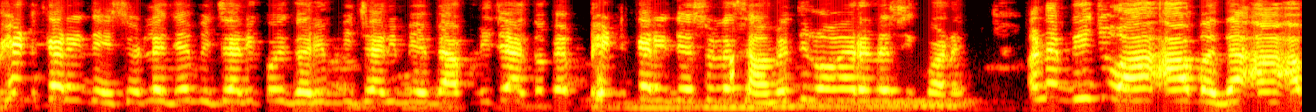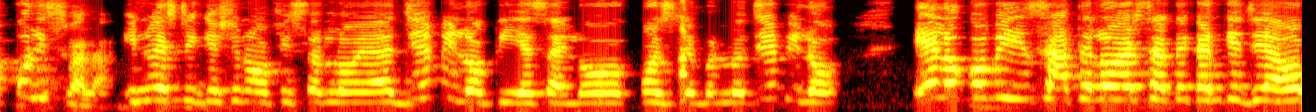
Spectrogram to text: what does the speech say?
ફિટ કરી દઈશું. એટલે જે બિચારી કોઈ ગરીબ બિચારી બે બાપડી જાય તો કે ફિટ કરી દઈશું એટલે સામેથી લોયર એને શીખવાડે. અને બીજું આ આ બધા આ પોલીસવાળા ઇન્વેસ્ટિગેશન ઓફિસર લોયર જે બી લો પીએસઆઈ લો કોન્સ્ટેબલ લો, જે બી લો, એ લોકો બી સાથે લોયર સાથે, કારણ કે જે આવો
